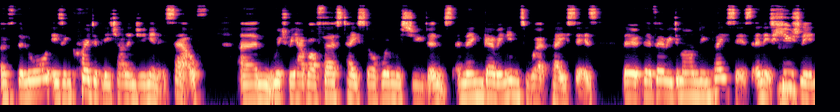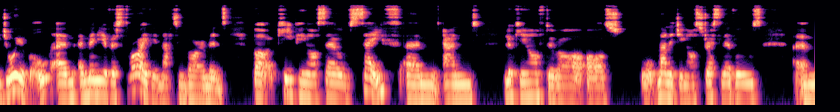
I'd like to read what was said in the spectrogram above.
of the law is incredibly challenging in itself, um, which we have our first taste of when we're students, and then going into workplaces. They're, they're very demanding places and it's mm. hugely enjoyable um, and many of us thrive in that environment but keeping ourselves safe um, and looking after our, our or managing our stress levels um,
